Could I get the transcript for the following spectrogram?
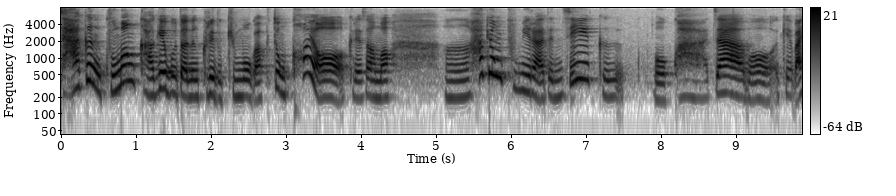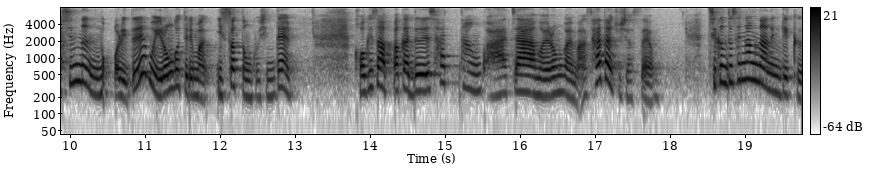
작은 구멍 가게보다는 그래도 규모가 좀 커요. 그래서 뭐 어, 학용품이라든지 그 뭐 과자 뭐 이렇게 맛있는 먹거리들 뭐 이런 것들이 막 있었던 곳인데 거기서 아빠가 늘 사탕, 과자 뭐 이런 걸 막 사다 주셨어요. 지금도 생각나는 게 그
